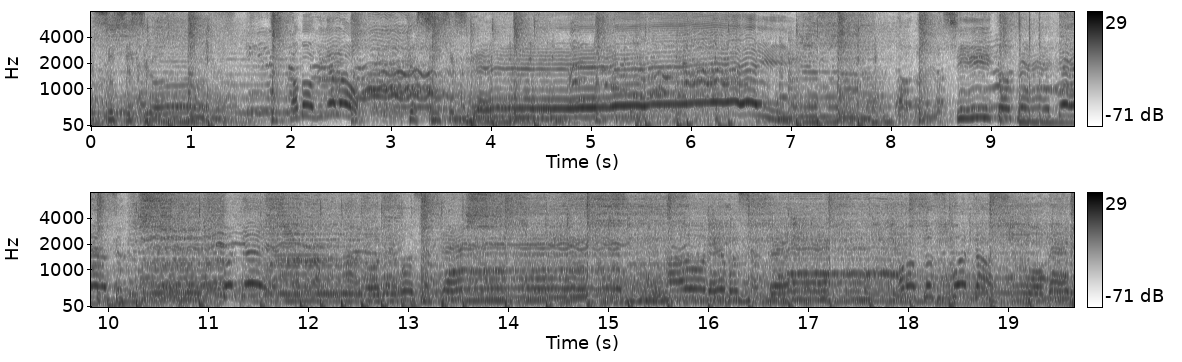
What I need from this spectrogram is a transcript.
Jesús es Dios. Vamos, dígalo. Jesús es Rey. Todos los hijos de Jesús. Porque adoremos al Rey. Adoremos al Rey. Vamos con sus fuerzas. Poder y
